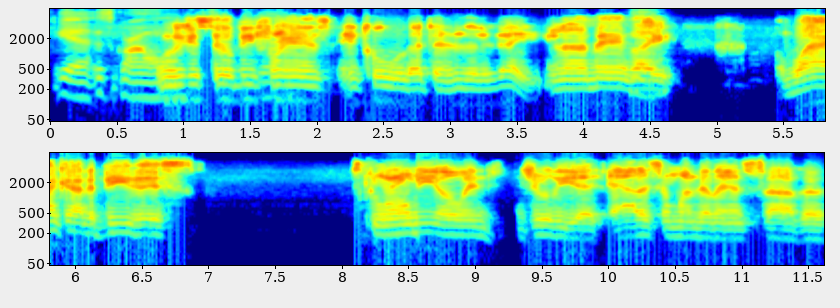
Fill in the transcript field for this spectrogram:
Yeah, it's grown. We can still be friends and cool at the end of the day. You know what I mean? Like, why I got to be this Romeo and Juliet, Alice in Wonderland saga?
